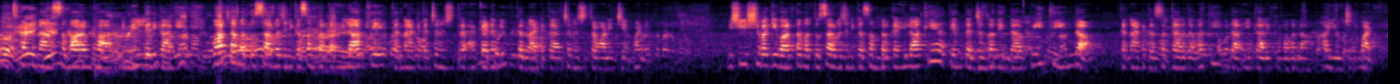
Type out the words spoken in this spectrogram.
ಉದ್ಘಾಟನಾ ಸಮಾರಂಭ ನಿಮ್ಮೆಲ್ಲರಿಗಾಗಿ ವಾರ್ತಾ ಮತ್ತು ಸಾರ್ವಜನಿಕ ಸಂಪರ್ಕ ಇಲಾಖೆ ಕರ್ನಾಟಕ ಚಲನಚಿತ್ರ ಅಕಾಡೆಮಿ ಕರ್ನಾಟಕ ಚಲನಚಿತ್ರ ವಾಣಿಜ್ಯ ಮಂಡಳಿ. ವಿಶೇಷವಾಗಿ ವಾರ್ತಾ ಮತ್ತು ಸಾರ್ವಜನಿಕ ಸಂಪರ್ಕ ಇಲಾಖೆ ಅತ್ಯಂತ ಜನರದಿಂದ ಪ್ರೀತಿಯಿಂದ ಕರ್ನಾಟಕ ಸರ್ಕಾರದ ವತಿಯಿಂದ ಈ ಕಾರ್ಯಕ್ರಮವನ್ನು ಆಯೋಜನೆ ಮಾಡಿದೆ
